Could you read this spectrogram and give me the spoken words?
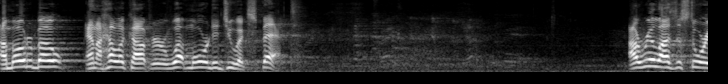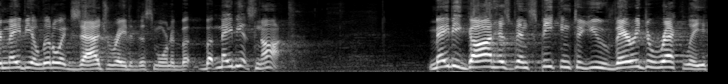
a motorboat, and a helicopter. What more did you expect? I realize the story may be a little exaggerated this morning, but, but maybe it's not. Maybe God has been speaking to you very directly,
